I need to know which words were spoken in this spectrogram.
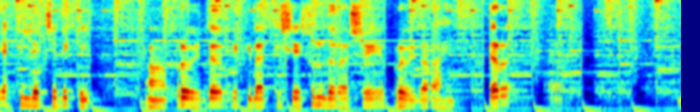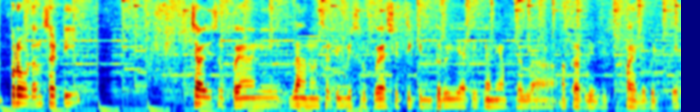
या किल्ल्याचे देखील प्रवेशद्वार देखील अतिशय सुंदर असे प्रवेशद्वार आहे. तर प्रौढांसाठी चाळीस रुपये आणि लहानांसाठी वीस रुपये असे तिकीट दर या ठिकाणी आपल्याला आकारलेले पाहायला भेटते.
